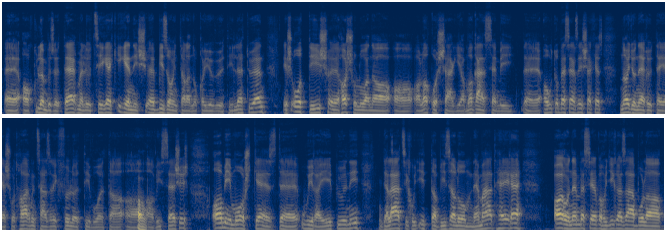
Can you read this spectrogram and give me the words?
e, a különböző termelő cégek igenis bizonytalanok a jövőt illetően, és ott is hasonlóan a, a, a lakossági, a magánszemély autóbeszerzésekhez nagyon erőteljes volt, 30% fölötti volt a, a, oh. a visszaesés ami most kezd eh, újraépülni, de látszik, hogy itt a bizalom nem állt helyre, arról nem beszélve, hogy igazából a,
